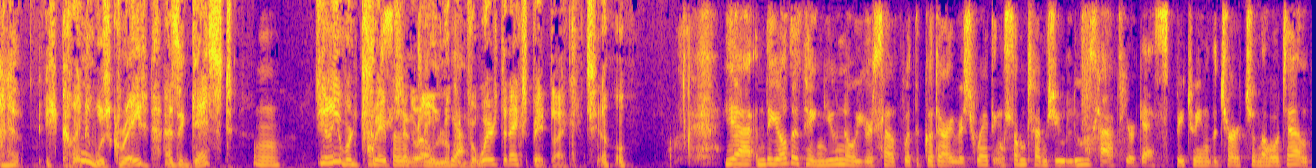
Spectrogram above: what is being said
and it, it kind of was great as a guest. Mm. You know, you weren't traipsing around looking yeah. for where's the next bit, like, you know. Yeah, and the other thing, you know yourself with a good Irish wedding, sometimes you lose half your guests between the church and the hotel.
